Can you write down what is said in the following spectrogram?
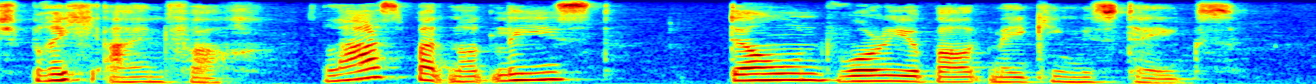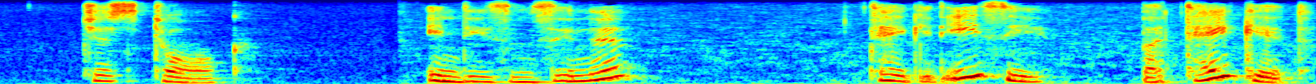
Sprich einfach. Last but not least, don't worry about making mistakes. Just talk. In diesem Sinne, take it easy. But take it.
